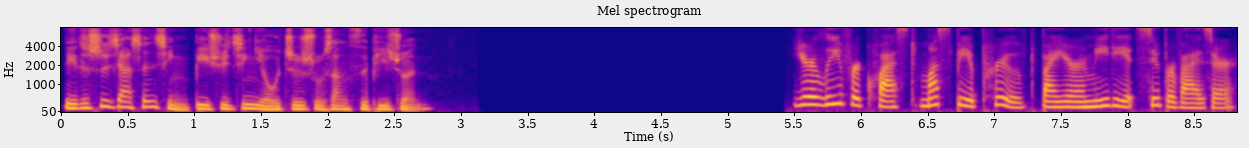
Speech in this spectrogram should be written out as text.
你的事假申请必须经由直属上司批准。 Your leave request must be approved by your immediate supervisor.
